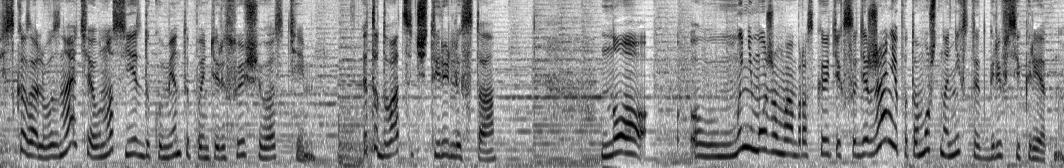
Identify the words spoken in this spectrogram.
и сказали, вы знаете, у нас есть документы по интересующей вас теме. Это 24 листа. Но э, мы не можем вам раскрыть их содержание, потому что на них стоит гриф «секретно».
